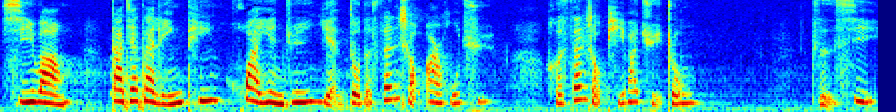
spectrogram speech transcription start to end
希望大家在聆听。华彦钧演奏的三首二胡曲和三首琵琶曲中，仔细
